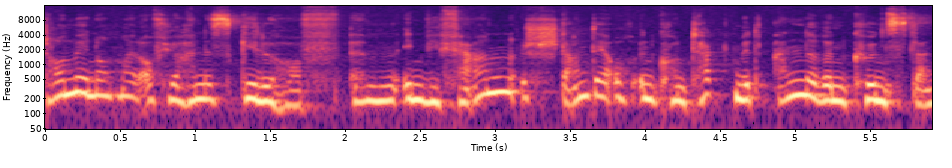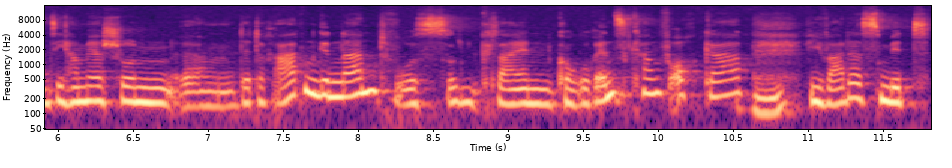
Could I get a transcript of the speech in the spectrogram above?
Schauen wir nochmal auf Johannes Gillhoff. Ähm, inwiefern stand er auch in Kontakt mit anderen Künstlern? Sie haben ja schon ähm, Literaten genannt, wo es so einen kleinen Konkurrenzkampf auch gab. Mhm. Wie war das mit,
